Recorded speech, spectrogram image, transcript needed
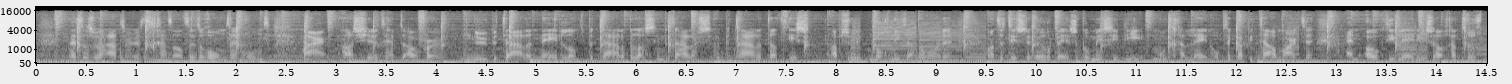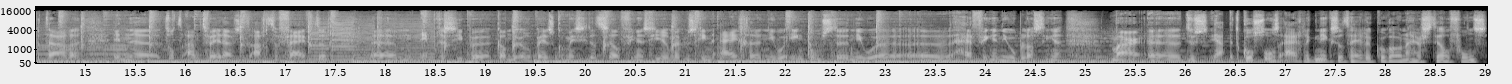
net als water, het gaat altijd rond en rond. Maar als je het hebt over nu betalen, Nederland betalen, belastingbetalers betalen... dat is absoluut nog niet aan de orde. Want het is de Europese Commissie die moet gaan lenen op de kapitaalmarkten. En ook die lening zal gaan terugbetalen in, eh, tot aan 2058. Ehm, in principe kan de Europese Commissie dat zelf financieren... met misschien eigen nieuwe inkomsten, nieuwe eh, heffingen, nieuwe belastingen. Maar eh, dus ja, het kost ons eigenlijk niks, dat hele corona-herstelfonds.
